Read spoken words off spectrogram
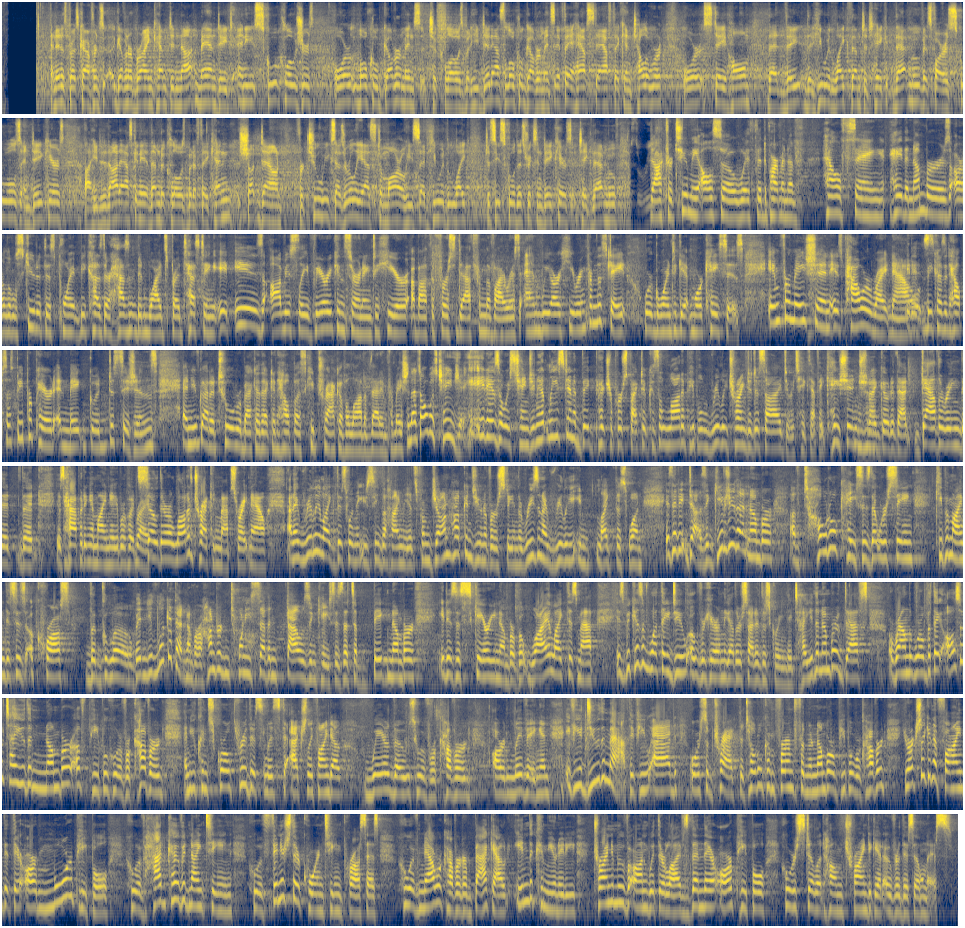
And in his press conference, Governor Brian Kemp did not mandate any school closures or local governments to close, but he did ask local governments if they have staff that can telework or stay home, that they that he would like them to take that move as far as schools and daycares. Uh, he did not ask any of them to close, but if they can shut down for two weeks as early as tomorrow, he said he would like to see school districts and daycares take that move. Dr. Toomey also with the Department of Health saying, hey, the numbers are a little skewed at this point because there hasn't been widespread testing. It is obviously very concerning to hear about the first death from the virus, and we are hearing from the state we're going to get more cases. Information is power right now It because it helps us be prepared and make good decisions. And you've got a tool, Rebecca, that can help us keep track of a lot of that information. That's always changing. It is always changing, at least in a big picture perspective, because a lot of people really trying to decide, do I take that vacation? Should I go to that gathering that, that is happening in my neighborhood? Right. So there are a lot of tracking maps right now. And I really like this one that you see behind me. It's from John Hopkins University. And the reason I really in, like this one is that it does. It gives you that number of total cases that we're seeing. Keep in mind, this is across the globe. And you look at that number 127,000 cases. That's a big number. It is a scary number. But why I like this map is because of what they do over here on the other side of the screen. They tell you the number of deaths around the world, but they also tell you the number of people who have recovered. And you can scroll through this list to actually find out where those who have recovered are living. And if you do the math, if you add or subtract the total confirmed from the number of people recovered, you're actually going to find that there are more people who have had COVID 19, who have finished their quarantine process, who have now recovered or back out in the community trying to move on with their lives than there are people who are still at home trying to get over this illness.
